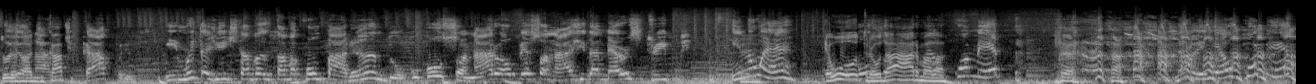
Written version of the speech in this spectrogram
Do, do Leonardo, Leonardo DiCaprio. DiCaprio. E muita gente tava, tava comparando o Bolsonaro ao personagem da Meryl Streep. E é. não é. É o outro, o é o da arma é lá. O cometa. Não, ele é o cometa.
